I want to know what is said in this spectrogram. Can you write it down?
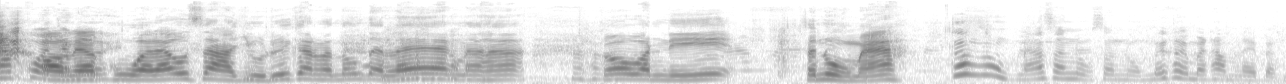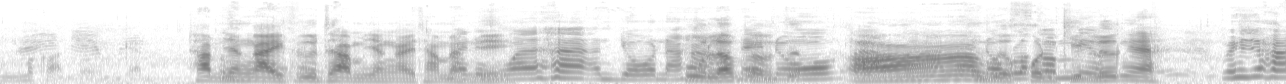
น่ากลัวออกจังแนเลวยกลัวแล้วอุตส่าห์อยู่ด้วยกันมาตั้งแต่แรกนะฮะก็วันนี้สนุกไหม ก็สนุกนะสนุกสนุกไม่เคยมาทำอะไรแบบนี้มาก่อนเลยเหมือนกันทำยังไงคือทำยังไงทำหแบมายบถึงนี้ว่าโยนอาพูหาดรแล้วในแบบนกอ๋อในนเผื่อกแล้วคนก็คิดมีลึกไง ไม่ใช่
